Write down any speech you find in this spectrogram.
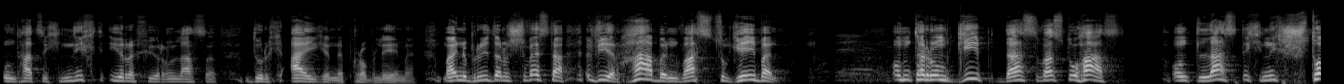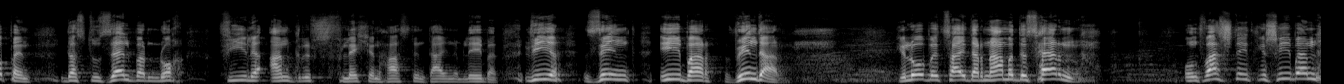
und hat sich nicht irreführen lassen durch eigene Probleme. Meine Brüder und Schwestern, wir haben was zu geben. Und darum gib das, was du hast. Und lass dich nicht stoppen, dass du selber noch viele Angriffsflächen hast in deinem Leben. Wir sind Überwinder. Gelobet sei der Name des Herrn. Und was steht geschrieben?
